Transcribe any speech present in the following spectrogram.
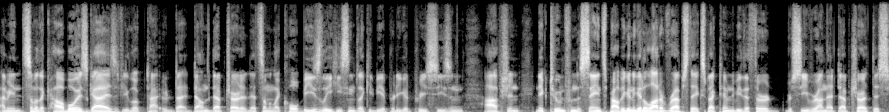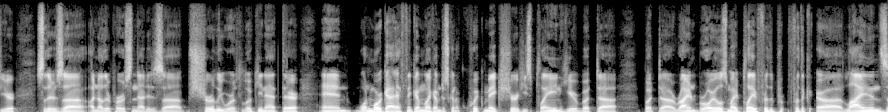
I mean, some of the Cowboys guys, if you look t- down the depth chart at, at, someone like Cole Beasley, he seems like he'd be a pretty good preseason option. Nick Toon from the Saints, probably going to get a lot of reps. They expect him to be the third receiver on that depth chart this year. So there's uh, another person that is uh, surely worth looking at there. And one more guy, I think I'm like, I'm just going to quick make sure he's playing here, but. Uh, but uh, Ryan Broyles might play for the for the uh, Lions.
